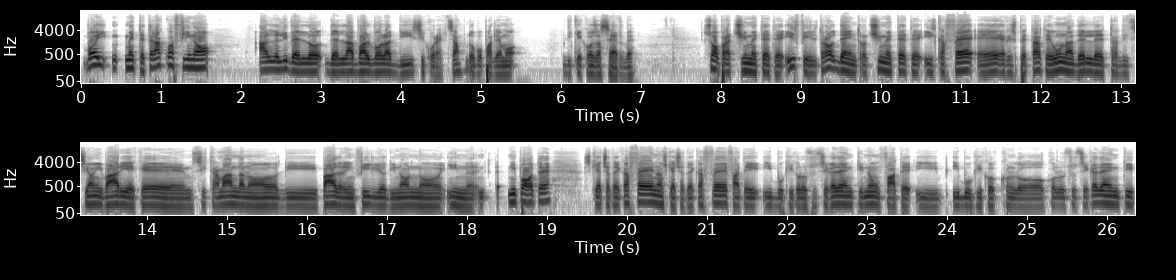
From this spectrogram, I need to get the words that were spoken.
Voi mettete l'acqua fino al livello della valvola di sicurezza, dopo parliamo di che cosa serve. Sopra ci mettete il filtro, dentro ci mettete il caffè e rispettate una delle tradizioni varie che si tramandano di padre in figlio, di nonno in nipote. Schiacciate il caffè, non schiacciate il caffè, fate i buchi con lo stuzzicadenti, non fate i, i buchi con lo, con lo stuzzicadenti,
